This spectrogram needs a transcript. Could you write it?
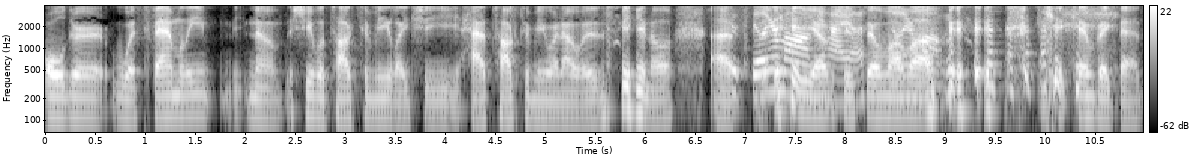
older with family you know she will talk to me like she had talked to me when i was you know uh, she's still your mom yep she's still she's my still mom, can't break that.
